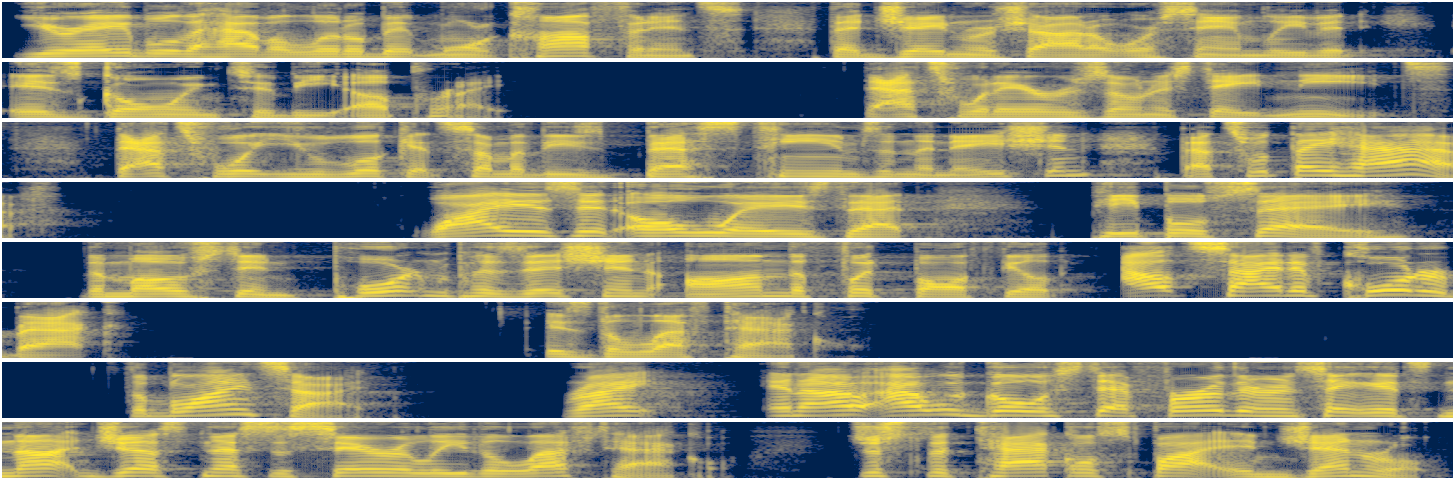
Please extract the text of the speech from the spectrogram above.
You're able to have a little bit more confidence that Jaden Rashada or Sam Leavitt is going to be upright. That's what Arizona State needs. That's what you look at some of these best teams in the nation, that's what they have. Why is it always that people say the most important position on the football field outside of quarterback is the left tackle? The blind side, right? And I, I would go a step further and say it's not just necessarily the left tackle, just the tackle spot in general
